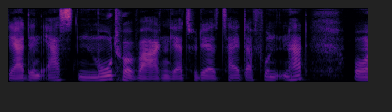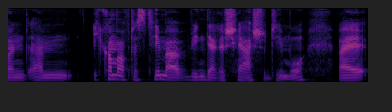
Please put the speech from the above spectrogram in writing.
der den ersten Motorwagen ja zu der Zeit erfunden hat. Und ähm, ich komme auf das Thema wegen der Recherche, Timo, weil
